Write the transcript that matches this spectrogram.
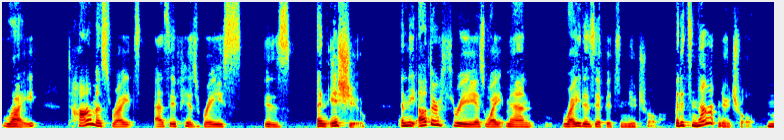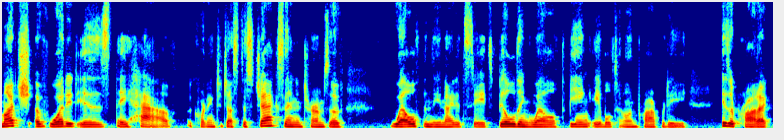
write. Thomas writes as if his race is an issue. And the other three, as white men, write as if it's neutral, but it's not neutral. Much of what it is they have, according to Justice Jackson, in terms of wealth in the United States, building wealth, being able to own property, is a product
